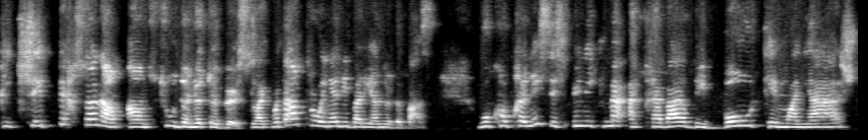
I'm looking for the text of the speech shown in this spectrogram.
pitcher personne en, en dessous d'un autobus, like without throwing anybody under the bus. Vous comprenez, c'est uniquement à travers des beaux témoignages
